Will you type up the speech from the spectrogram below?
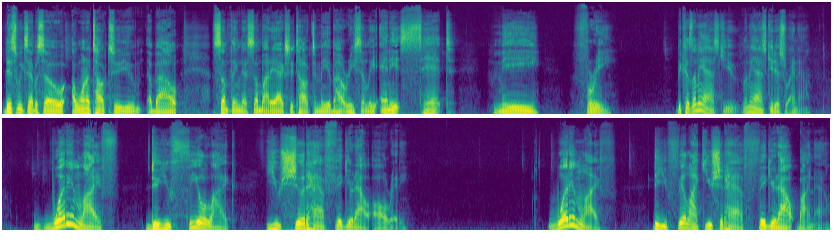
This week's episode, I want to talk to you about something that somebody actually talked to me about recently, and it set me free. Because let me ask you, let me ask you this right now. What in life do you feel like you should have figured out already? What in life do you feel like you should have figured out by now?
